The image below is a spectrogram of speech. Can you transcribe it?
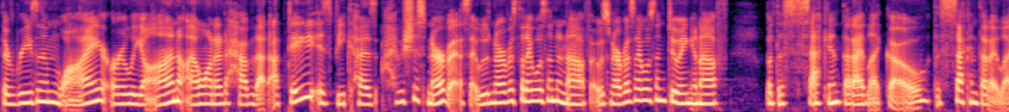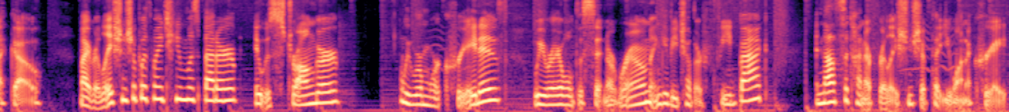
The reason why early on I wanted to have that update is because I was just nervous. I was nervous that I wasn't enough. I was nervous I wasn't doing enough. But the second that I let go, the second that I let go, my relationship with my team was better. It was stronger. We were more creative. We were able to sit in a room and give each other feedback. And that's the kind of relationship that you want to create.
